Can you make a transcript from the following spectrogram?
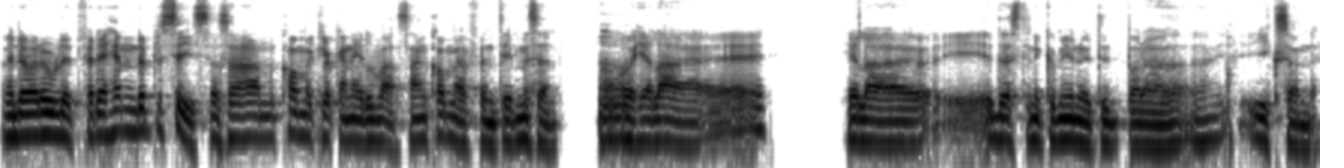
men det var roligt för det hände precis, alltså han kommer klockan 11, så han kommer för en timme sedan. Ja. Och hela, eh, hela Destiny-communityt bara gick sönder.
